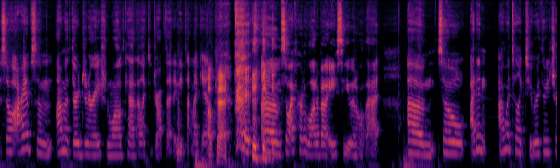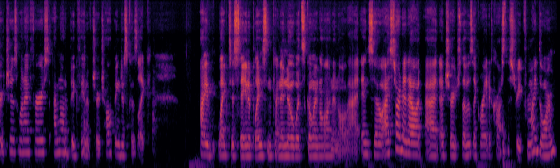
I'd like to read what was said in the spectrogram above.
So I have some. I'm a third generation Wildcat. I like to drop that anytime I can. Okay. But um, so I've heard a lot about ACU and all that. Um, so I didn't. I went to like two or three churches when I first. I'm not a big fan of church hopping just because like I like to stay in a place and kind of know what's going on and all that. And so I started out at a church that was like right across the street from my dorm.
